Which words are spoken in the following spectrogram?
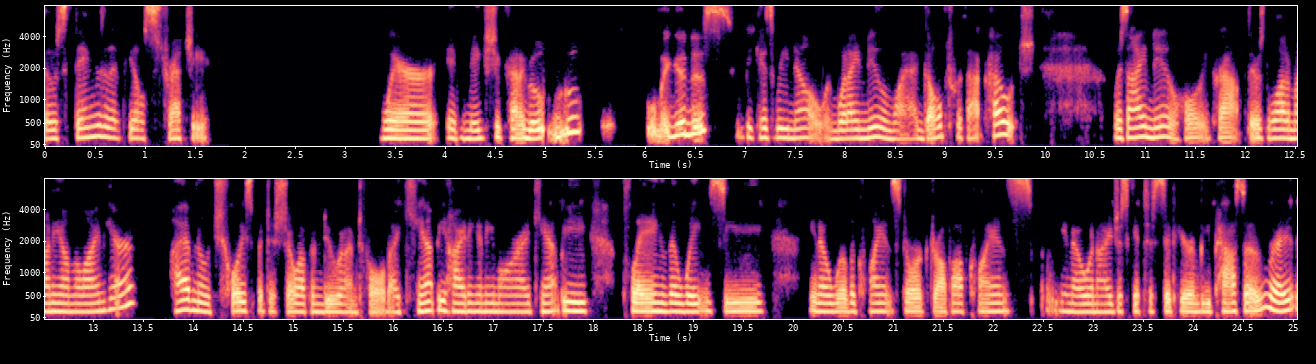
those things that feel stretchy, where it makes you kind of go, oh my goodness, because we know. And what I knew and why I gulped with that coach was I knew, holy crap, there's a lot of money on the line here. I have no choice but to show up and do what I'm told. I can't be hiding anymore. I can't be playing the wait and see, you know, will the client stork drop off clients, you know, and I just get to sit here and be passive, right?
